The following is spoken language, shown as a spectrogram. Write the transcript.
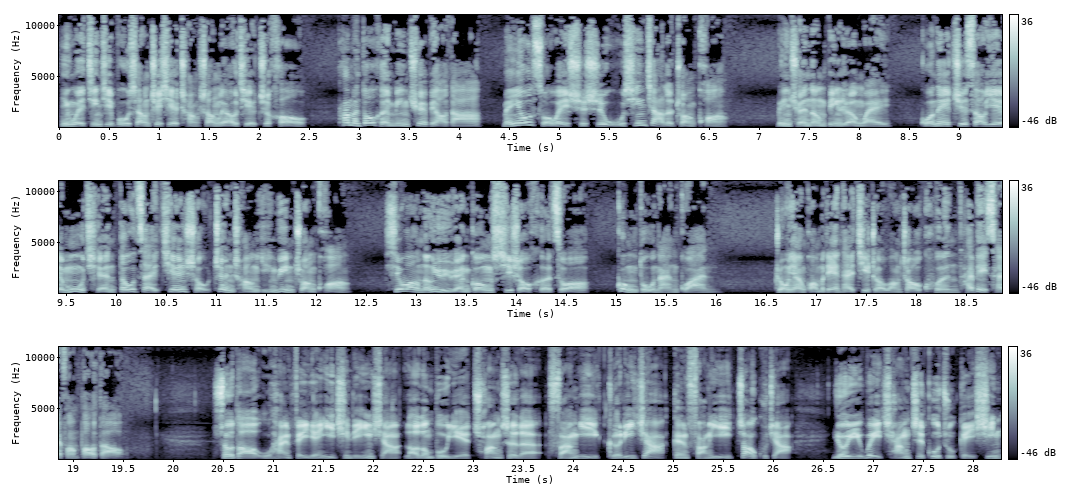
因为经济部向这些厂商了解之后。”他们都很明确表达，没有所谓实施无薪假的状况。林全能并认为，国内制造业目前都在坚守正常营运状况，希望能与员工携手合作，共度难关。中央广播电台记者王兆坤台北采访报道。受到武汉肺炎疫情的影响，劳动部也创设了防疫隔离假跟防疫照顾假。由于未强制雇主给薪，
